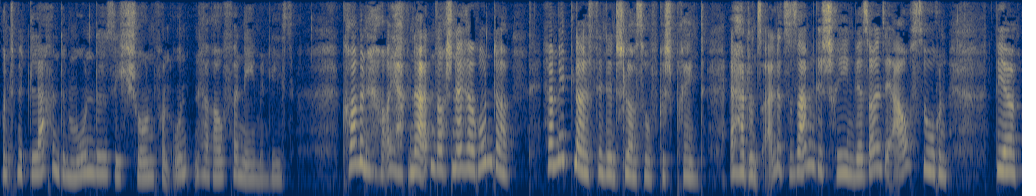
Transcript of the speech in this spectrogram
und mit lachendem Munde sich schon von unten herauf vernehmen ließ. Kommen, Euer Gnaden, doch schnell herunter. Herr Mittler ist in den Schlosshof gesprengt. Er hat uns alle zusammengeschrien. Wir sollen sie aufsuchen. Wir,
